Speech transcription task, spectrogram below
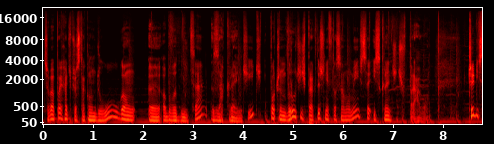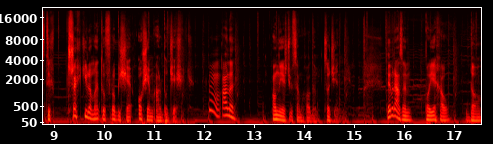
trzeba pojechać przez taką długą y, obwodnicę, zakręcić, po czym wrócić praktycznie w to samo miejsce i skręcić w prawo. Czyli z tych 3 kilometrów robi się 8 albo 10. No, ale on jeździł samochodem codziennie. Tym razem pojechał do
